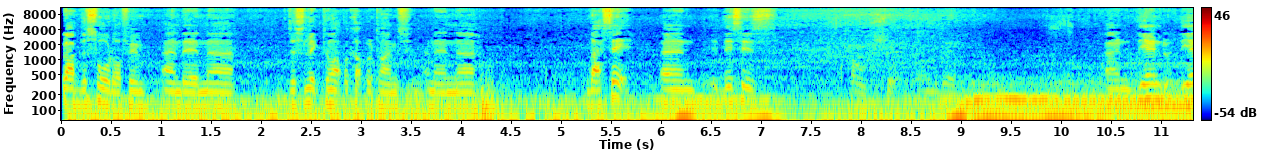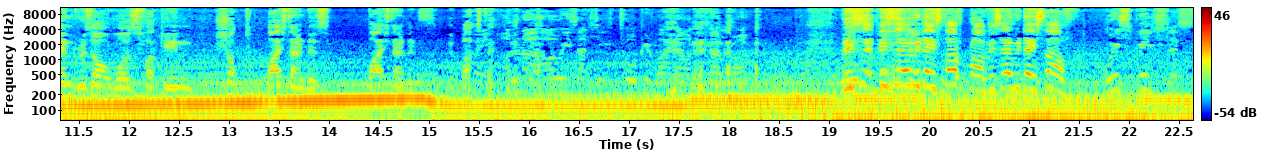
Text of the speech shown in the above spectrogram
grabbed the sword off him and then uh, just licked him up a couple of times and then uh, that's it. And this is oh shit. And the end the end result was fucking shocked bystanders. Bystanders. I don't know how he's actually talking right now on the camera. This is this is everyday stuff, bruv. It's everyday stuff. We're speechless.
